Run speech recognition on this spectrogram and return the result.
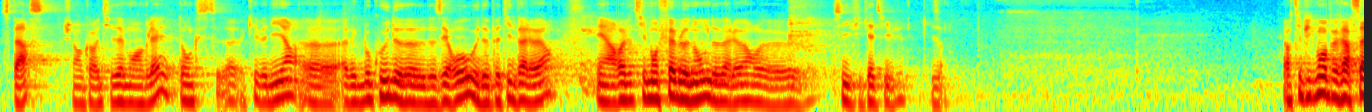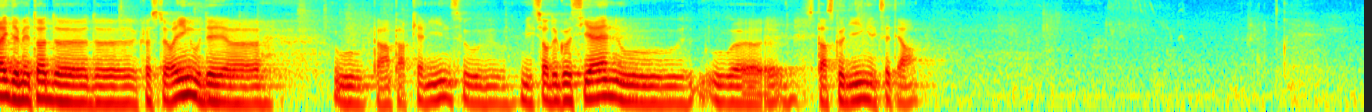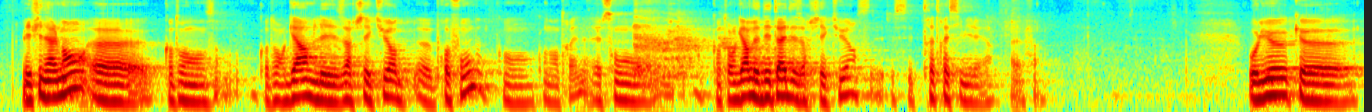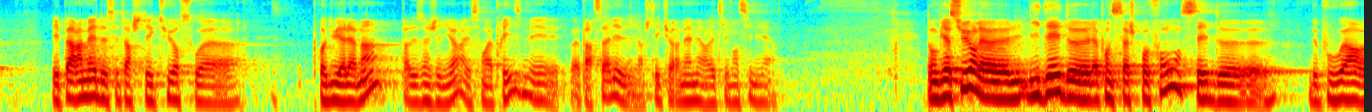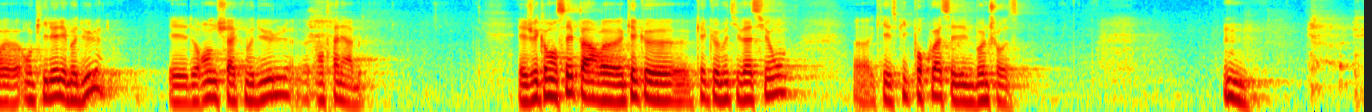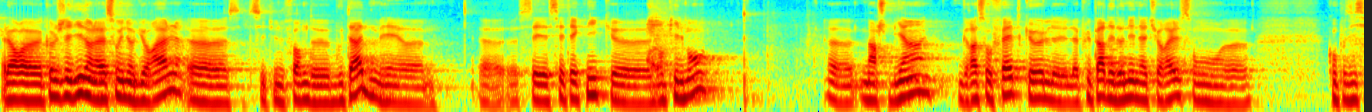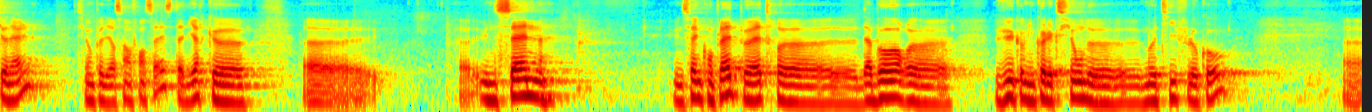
sparses. J'ai encore utilisé mon anglais, donc qui veut dire avec beaucoup de, de, zéros ou de petites valeurs et un relativement faible nombre de valeurs significatives. Alors typiquement, on peut faire ça avec des méthodes de, clustering ou, des, euh, ou par, par ou mixture de gaussienne ou, euh, sparse coding, etc. Mais finalement, euh, quand, on, quand, on, regarde les architectures profondes qu'on entraîne, elles sont, quand on regarde le détail des architectures, c'est très très similaire à la fin. Au lieu que les paramètres de cette architecture soient produits à la main par des ingénieurs, elles sont apprises, mais à part ça, l'architecture elle-même est relativement similaire. Donc bien sûr, l'idée de l'apprentissage profond, c'est de, pouvoir euh, empiler les modules et de rendre chaque module euh, entraînable. Et je vais commencer par euh, quelques, quelques motivations qui expliquent pourquoi c'est une bonne chose. Alors, comme je l'ai dit dans la leçon inaugurale, c'est une forme de boutade, mais euh, ces, techniques d'empilement marchent bien grâce au fait que la plupart des données naturelles sont compositionnelles, si on peut dire ça en français, c'est-à-dire que une scène, une scène complète peut être d'abord vue comme une collection de motifs locaux,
